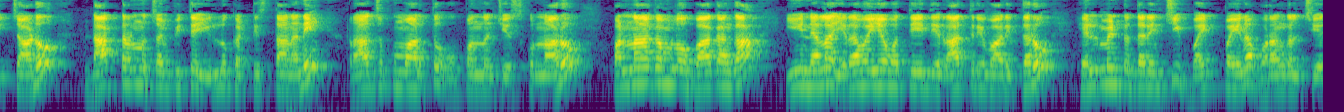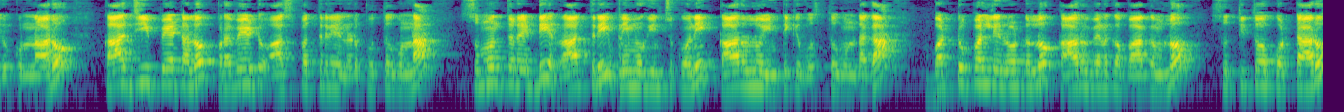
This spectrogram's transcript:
ఇచ్చాడు. డాక్టర్ను చంపితే ఇల్లు కట్టిస్తానని రాజకుమార్తో ఒప్పందం చేసుకున్నారు. పన్నాగంలో భాగంగా ఈ నెల ఇరవయవ తేదీ రాత్రి వారిద్దరూ హెల్మెట్ ధరించి బైక్ పైన వరంగల్ చేరుకున్నారు. కాజీపేటలో ప్రైవేటు ఆసుపత్రిని నడుపుతూ ఉన్న సుమంత్ రెడ్డి రాత్రి పని ముగించుకొని కారులో ఇంటికి వస్తూ ఉండగా బట్టుపల్లి రోడ్డులో కారు వెనుక భాగంలో సుత్తితో కొట్టారు.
